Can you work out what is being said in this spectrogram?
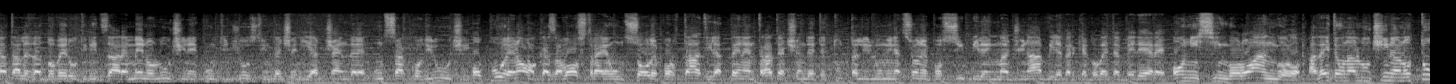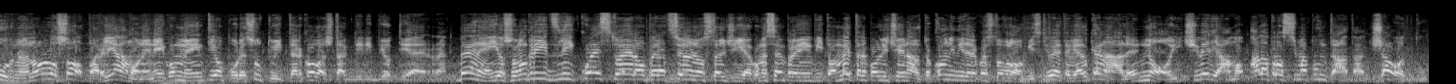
maniera tale da dover utilizzare meno luci nei punti giusti invece di accendere un sacco di luci? Oppure no, casa vostra è un sole portatile, appena entrate accendete tutta l'illuminazione possibile e immaginabile perché dovete vedere ogni singolo angolo? Avete una lucina notturna? Non lo so, parliamone nei commenti oppure su Twitter con l'hashtag di DBOTR. Bene, io sono Grizzly, questo era Operazione Nostalgia, come sempre vi invito a mettere pollice in alto, condividere questo vlog, iscrivetevi al canale, noi ci vediamo alla prossima puntata, ciao a tutti!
